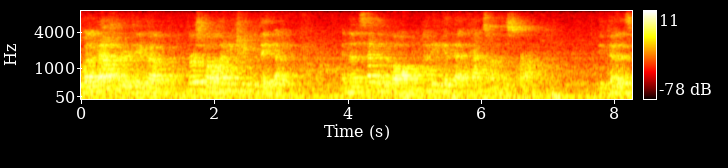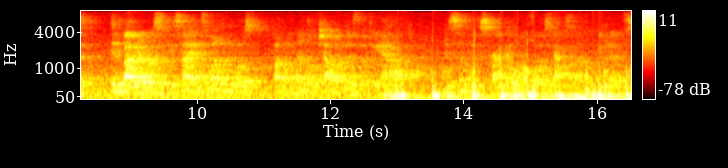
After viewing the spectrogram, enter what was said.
What I'm after is you have, first of all, how do you treat the data? And then second of all, how do you get that taxon described? Because in biodiversity science, one of the most fundamental challenges that simply describing the role of those taxonomic units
